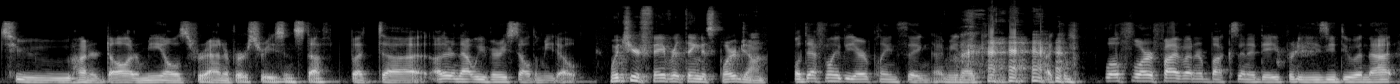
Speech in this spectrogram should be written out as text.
two hundred dollar meals for anniversaries and stuff. But uh, other than that, we very seldom eat out. What's your favorite thing to splurge on? Well, definitely the airplane thing. I mean, I can, I can blow four or five hundred bucks in a day pretty easy doing that.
